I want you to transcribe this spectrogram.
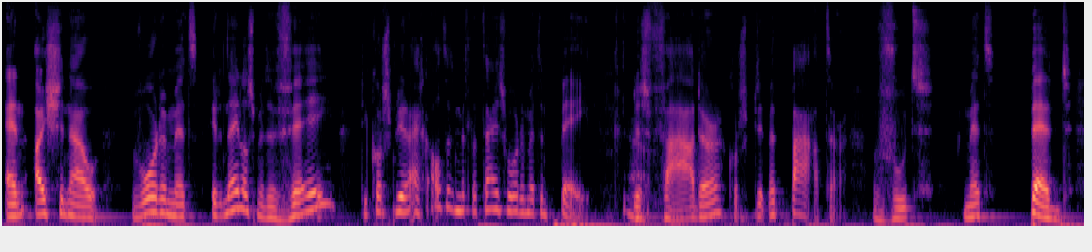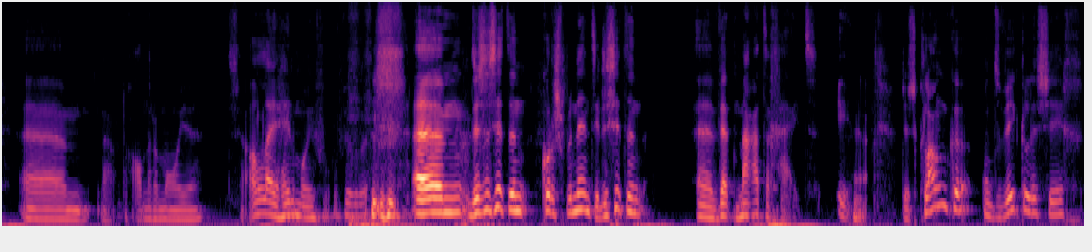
En als je nou woorden met, in het Nederlands met een v, die corresponderen eigenlijk altijd met Latijnse woorden met een p. Dus vader correspondeert met pater. Voet met ped. Um, nou, nog andere mooie. Het zijn allerlei hele mooie voorbeelden. um, dus er zit een correspondent in. Er zit een uh, wetmatigheid in. Ja. Dus klanken ontwikkelen zich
